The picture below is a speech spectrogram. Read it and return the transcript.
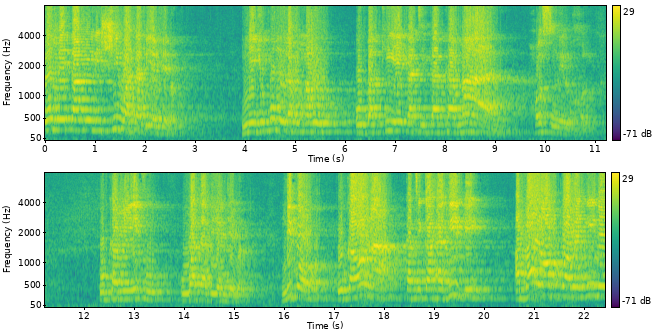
umekamilishiwa tabia njema. Ni jukumu la umma huu ubakie katika kamal husni lkhulq, ukamilifu wa tabia njema. ndipo ukaona katika hadithi ambayo kwa wengine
